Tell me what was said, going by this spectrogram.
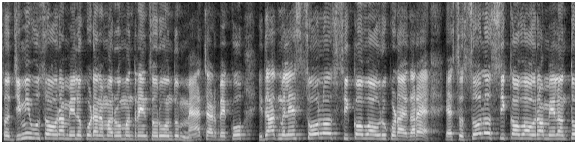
ಸೊ ಜಿಮ್ಮಿ ಉಸೋ ಅವರ ಮೇಲೂ ಕೂಡ ನಮ್ಮ ರೋಮನ್ ರೈನ್ಸ್ ಅವರು ಒಂದು ಮ್ಯಾಚ್ ಆಡಬೇಕು. ಇದಾದ್ಮೇಲೆ ಸೋಲೋ ಸಿಕೋವಾ ಅವರು ಕೂಡ ಇದ್ದಾರೆ. ಎಸ್ ಸೋಲೋ ಸಿಕೋವ ಅವರ ಮೇಲಂತೂ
